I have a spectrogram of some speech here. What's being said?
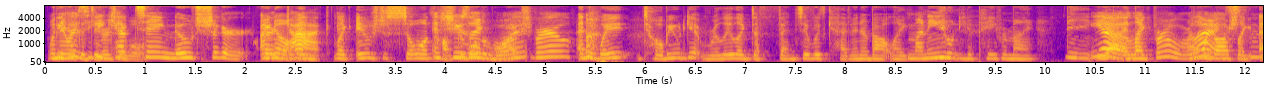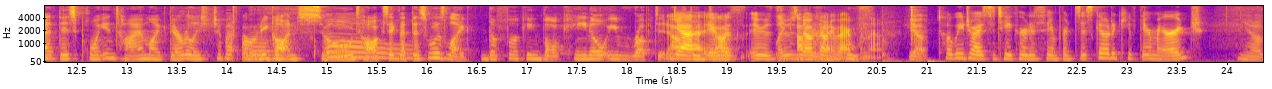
when they were at because the he kept table saying no sugar. I know and like it was just so uncomfortable. And she's like, to watch "What, bro?" and the way Toby would get really like defensive with Kevin about like Money? you don't need to pay for my thing." Yeah, and like, like bro, oh my gosh relax. like at this point in time like their relationship had already gotten so toxic that this was like the fucking volcano erupted yeah, after it Jack, was. It was. like, there's no coming back Oof. from that. yeah Toby tries to take her to San Francisco to keep their marriage. yeah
